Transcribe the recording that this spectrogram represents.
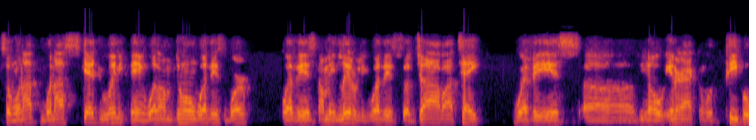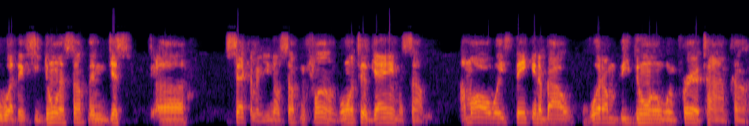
So when I when I schedule anything, what I'm doing, whether it's work, whether it's I mean literally, whether it's a job I take, whether it's uh, you know interacting with people, whether it's doing something just uh, secular, you know, something fun, going to a game or something. I'm always thinking about what I'm gonna be doing when prayer time comes.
